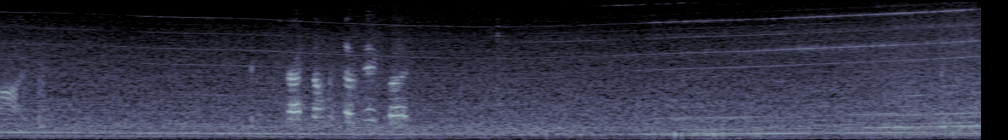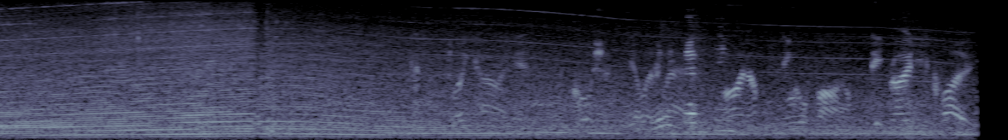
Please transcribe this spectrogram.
five. Not something so big, bud. Blue car ahead. Caution, yellow Really, flag. 17? Line up, single file. Pit road is closed.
